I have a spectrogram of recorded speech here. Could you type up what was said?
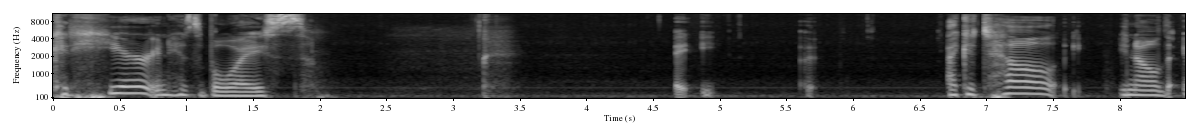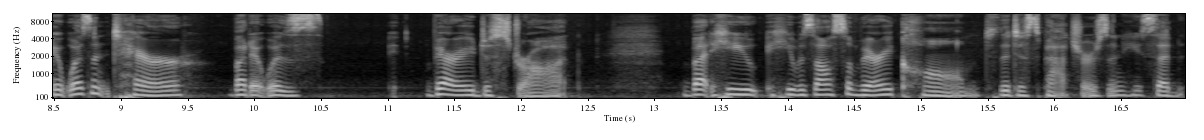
could hear in his voice I could tell, you know, it wasn't terror, but it was very distraught. But he he was also very calm to the dispatchers and he said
